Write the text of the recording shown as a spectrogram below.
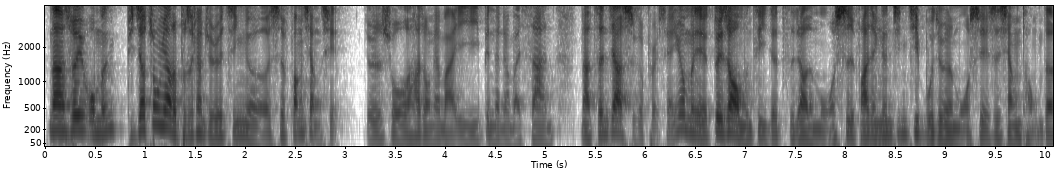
那所以我们比较重要的不是看绝对金额，而是方向性，就是说它从两百一变成两百三，那增加十个 percent。因为我们也对照我们自己的资料的模式，发现跟经济部这边的模式也是相同的，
